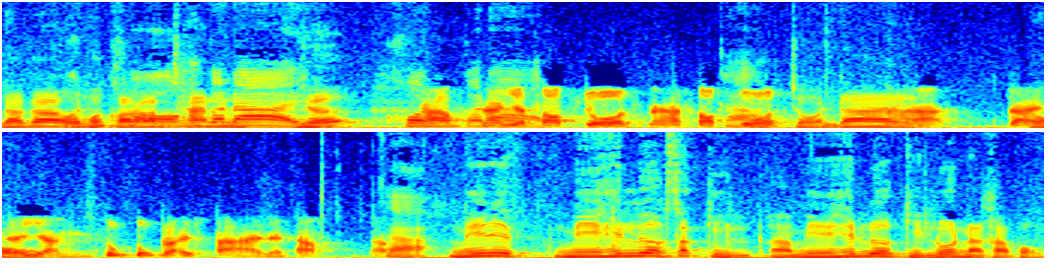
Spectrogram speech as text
แล้วก็ขอุนปกรณ์ขออองปชั่นก็ได้เยอะคนครับก็ได้น่าจะตอบโจทย์นะฮะตอบโจทย์โจทย์ได้นะฮะ ได้ตรงได้อย่างทุกๆไลฟ์สไตล์นะครับครับค่ะนี่มีให้เลือกสักกี่อ่ามีให้เลือกกี่รุ่นนะครับผม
